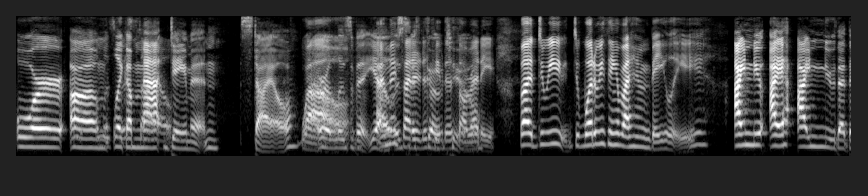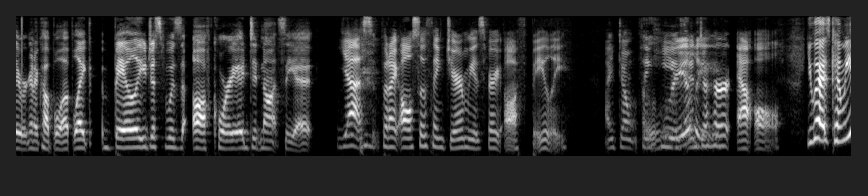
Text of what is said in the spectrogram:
or um like a Elizabeth Matt. Damon style. Wow. Or Elizabeth. Yeah, I'm Elizabeth excited to see this go-to. already. But do we do, what do we think about him and Bailey? I knew I I knew that they were gonna couple up. Like Bailey just was off Korey. I did not see it. Yes, but I also think Jeremy is very off Bailey. I don't think Oh, he is into her at all. You guys, can we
